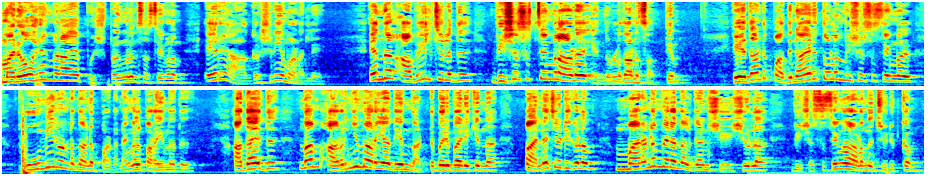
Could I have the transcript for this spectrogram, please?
മനോഹരങ്ങളായ പുഷ്പങ്ങളും സസ്യങ്ങളും ഏറെ ആകർഷണീയമാണല്ലേ? എന്നാൽ അവയിൽ ചിലത് വിഷസസ്യങ്ങളാണ് എന്നുള്ളതാണ് സത്യം. ഏതാണ്ട് പതിനായിരത്തോളം വിഷസസ്യങ്ങൾ ഭൂമിയിലുണ്ടെന്നാണ് പഠനങ്ങൾ പറയുന്നത്. അതായത് നാം അറിഞ്ഞും അറിയാതെയും നട്ടുപരിപാലിക്കുന്ന പല ചെടികളും മരണം വരെ നൽകാൻ ശേഷിയുള്ള വിഷസസ്യങ്ങളാണെന്ന് ചുരുക്കം.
